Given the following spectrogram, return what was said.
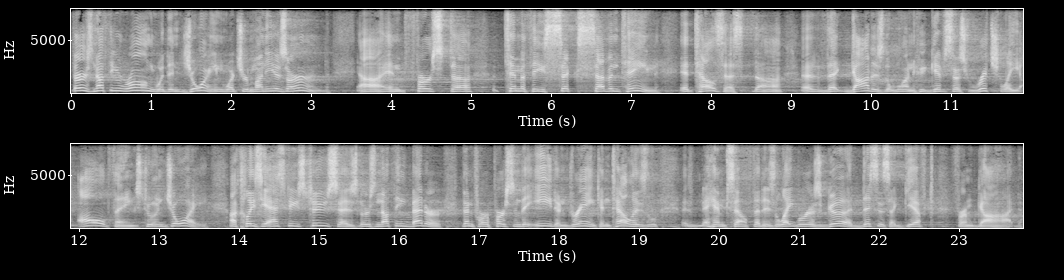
There's nothing wrong with enjoying what your money has earned. Uh, in 1 uh, Timothy 6 17, it tells us uh, that God is the one who gives us richly all things to enjoy. Ecclesiastes 2 says there's nothing better than for a person to eat and drink and tell his, himself that his labor is good. This is a gift from God.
